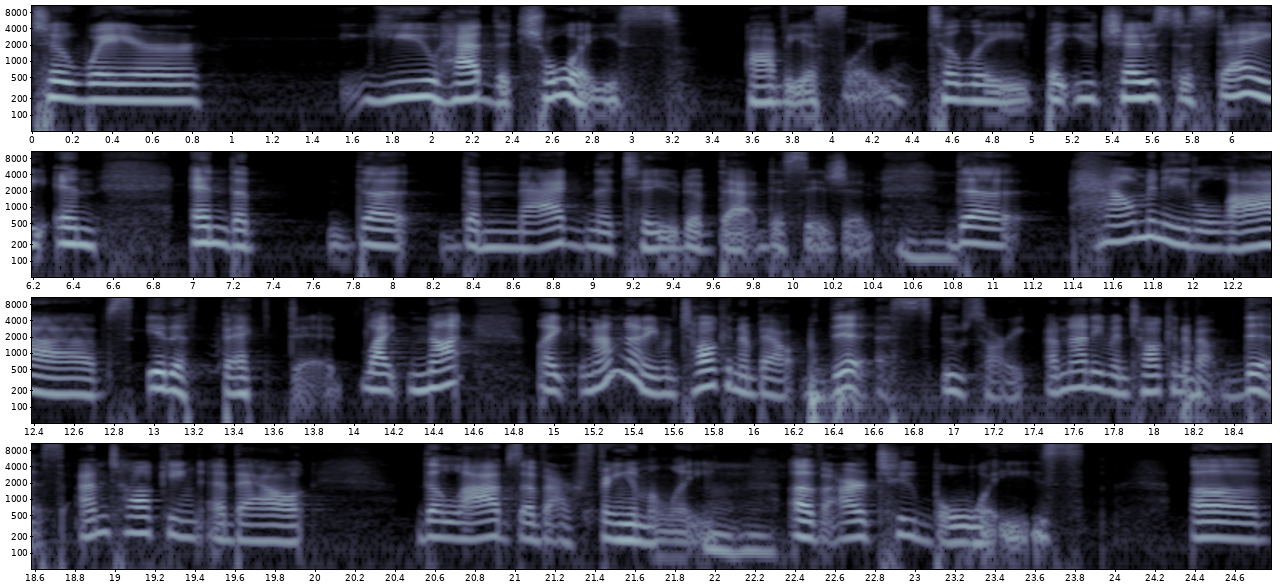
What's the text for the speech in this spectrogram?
to where you had the choice obviously to leave but you chose to stay. And and the the the magnitude of that decision Mhm. the how many lives it affected. Like not like and i'm not even talking about this. Oh sorry. I'm not even talking about this. I'm talking about the lives of our family Mhm. of our two boys of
